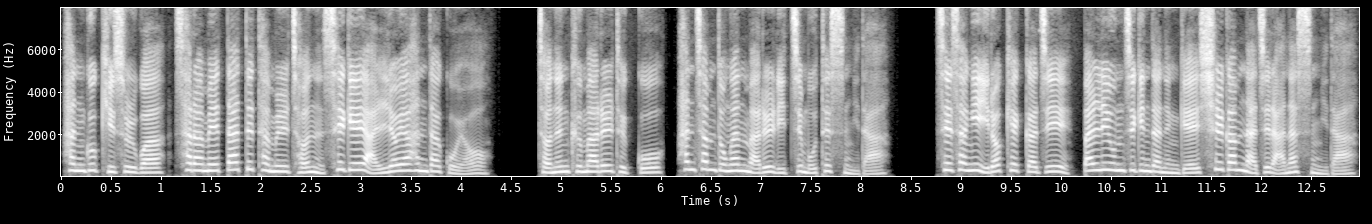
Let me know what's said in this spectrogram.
한국 기술과 사람의 따뜻함을 전 세계에 알려야 한다고요. 저는 그 말을 듣고 한참 동안 말을 잇지 못했습니다. 세상이 이렇게까지 빨리 움직인다는 게 실감나질 않았습니다.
